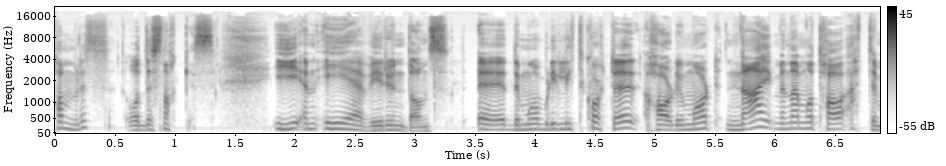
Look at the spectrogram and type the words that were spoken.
hamres, og det snakkes. I en evig runddans. Eh, Det må bli litt kortere. Har du målt? Nei, men jeg må ta etter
